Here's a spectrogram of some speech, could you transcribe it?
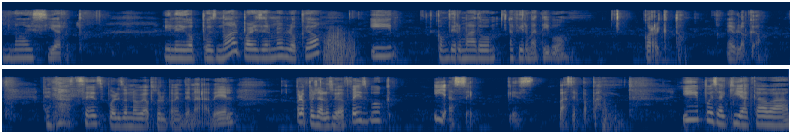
no es cierto. Y le digo, pues no, al parecer me bloqueó y confirmado afirmativo correcto, me bloqueó. Entonces, por eso no veo absolutamente nada de él. Pero pues ya lo subí a Facebook y ya sé que es, va a ser papá. Y pues aquí acaba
